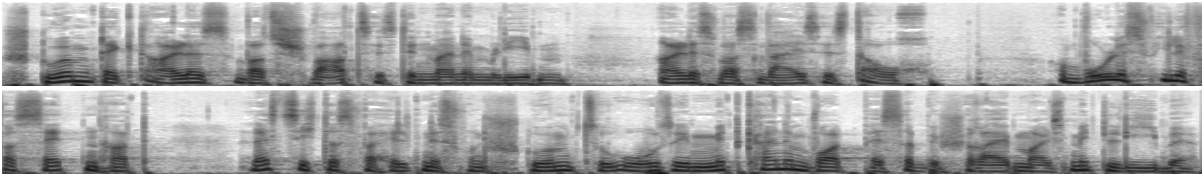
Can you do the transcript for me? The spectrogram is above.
Sturm deckt alles, was schwarz ist in meinem Leben, alles, was weiß ist auch. Obwohl es viele Facetten hat, lässt sich das Verhältnis von Sturm zu Osim mit keinem Wort besser beschreiben als mit Liebe.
